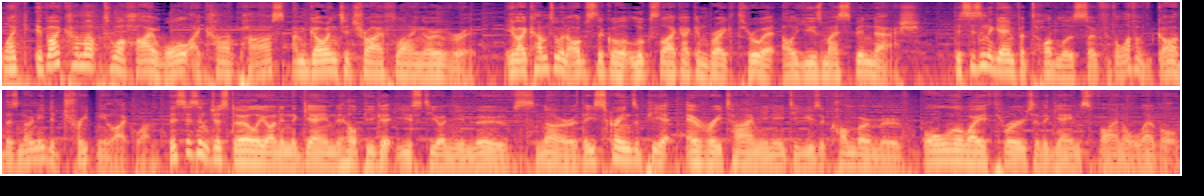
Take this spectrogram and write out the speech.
Like, if I come up to a high wall I can't pass, I'm going to try flying over it. If I come to an obstacle that looks like I can break through it, I'll use my spin dash. This isn't a game for toddlers, so for the love of god, there's no need to treat me like one. This isn't just early on in the game to help you get used to your new moves. No, these screens appear every time you need to use a combo move, all the way through to the game's final level.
